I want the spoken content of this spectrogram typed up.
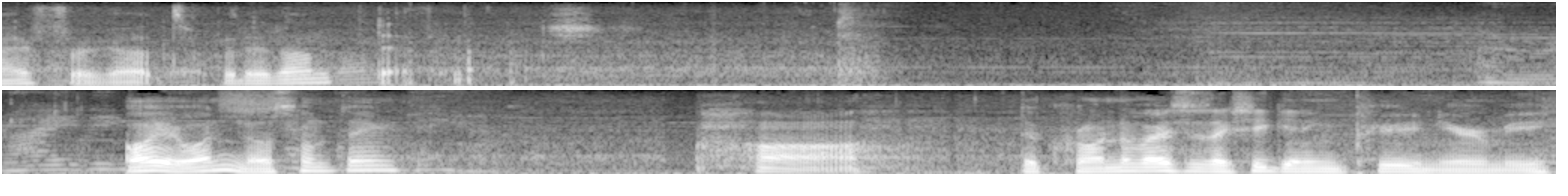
I forgot to put it on deathmatch. Oh, you want to know something? Huh. The coronavirus is actually getting pretty near me.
